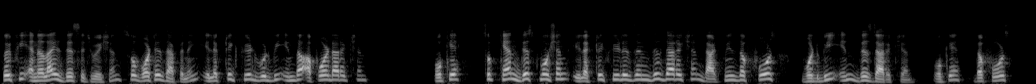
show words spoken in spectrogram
so if we analyze this situation, so what is happening? Electric field would be in the upward direction. Okay, so can this motion electric field is in this direction? That means the force would be in this direction. Okay, the force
